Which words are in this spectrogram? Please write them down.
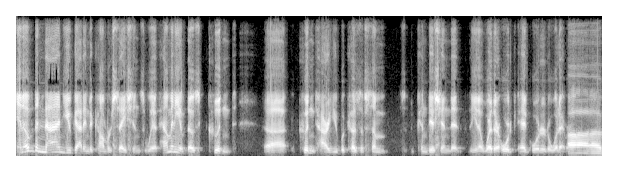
and of the nine you got into conversations with, how many of those couldn't uh, couldn't hire you because of some condition that you know where they're headquartered or whatever? Uh,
